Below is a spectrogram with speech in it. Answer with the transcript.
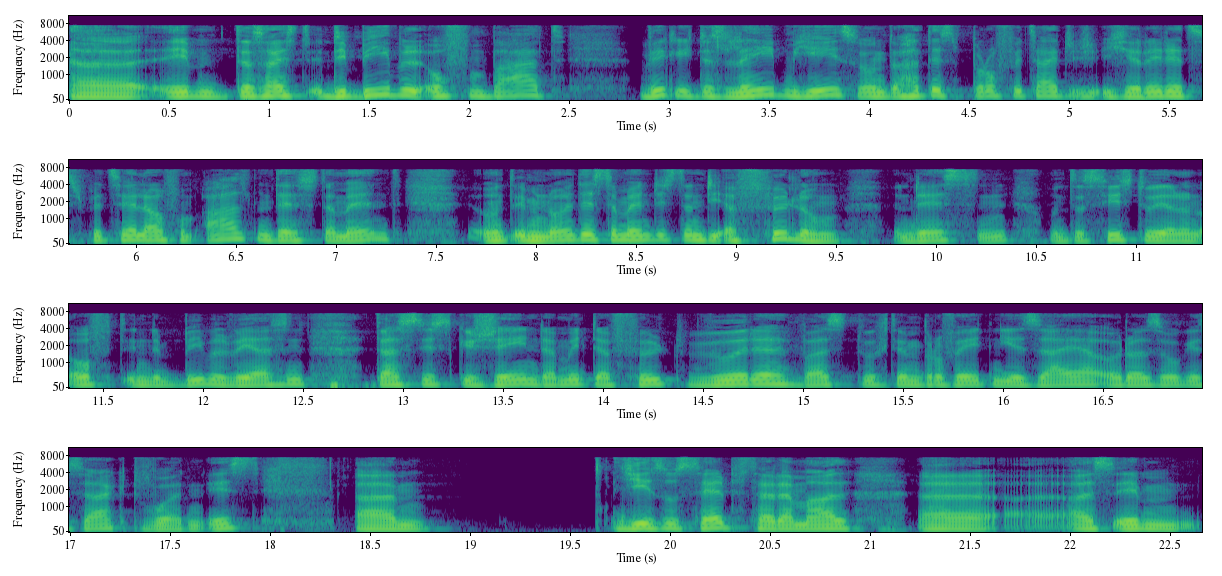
äh, eben, das heißt, die Bibel offenbart wirklich das Leben Jesu und hat es prophezeit. Ich rede jetzt speziell auch vom Alten Testament und im Neuen Testament ist dann die Erfüllung dessen und das siehst du ja dann oft in den Bibelversen, dass das geschehen, damit erfüllt würde, was durch den Propheten Jesaja oder so gesagt worden ist. Ähm, Jesus selbst hat einmal, äh, als eben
